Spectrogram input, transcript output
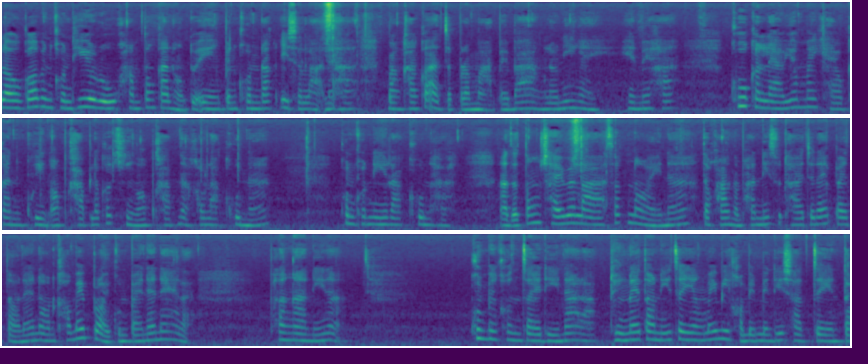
เราก็เป็นคนที่รู้ความต้องการของตัวเอง เป็นคนรักอิสระนะคะ บางครั้งก็อาจจะประมาทไปบ้าง แล้วนี่ไง เห็นไหมคะ คู่กันแล้วย่อมไม่แค้วกัน Queen of Cup แล้วก็ King of Cup เนี่ยเขารักคุณนะ คนคนนี้รักคุณค่ะ อาจจะต้องใช้เวลาสักหน่อยนะ แต่ความสัมพันธ์นี้สุดท้ายจะได้ไปต่อแน่นอน เขาไม่ปล่อยคุณไปแน่ๆแหละ พลังงานนี้น่ะ คุณเป็นคนใจดีน่ารัก ถึงในตอนนี้จะยังไม่มีคอมเมนต์ที่ชัดเจน แต่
